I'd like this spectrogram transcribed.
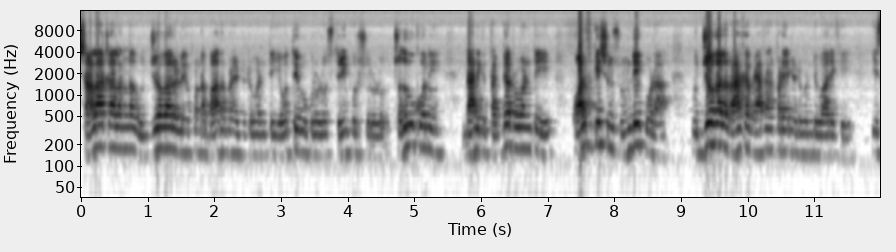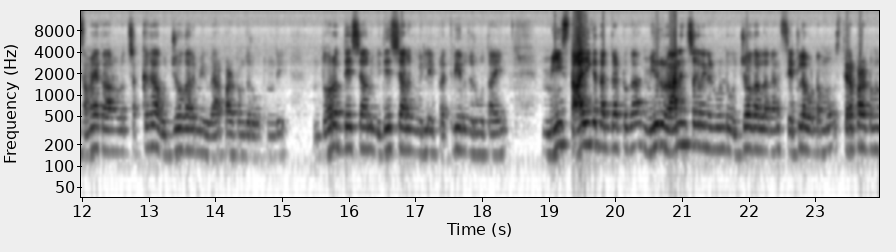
చాలా కాలంగా ఉద్యోగాలు లేకుండా బాధపడేటటువంటి యువతి యువకులలో స్త్రీ పురుషులలో చదువుకొని దానికి తగ్గటువంటి క్వాలిఫికేషన్స్ ఉండి కూడా ఉద్యోగాలు రాక వేతన పడేటటువంటి వారికి ఈ సమయకాలంలో చక్కగా ఉద్యోగాలు మీకు ఏర్పడటం జరుగుతుంది. దూరదేశాలు విదేశాలకు వెళ్ళే ప్రక్రియలు జరుగుతాయి. మీ స్థాయికి తగ్గట్టుగా మీరు రాణించగలిగినటువంటి ఉద్యోగాల్లో కానీ సెటిల్ అవ్వటము స్థిరపడటము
